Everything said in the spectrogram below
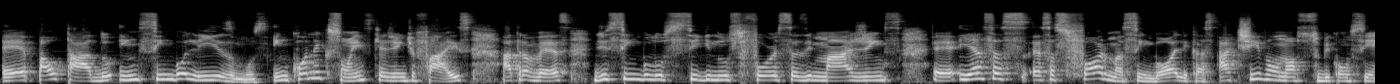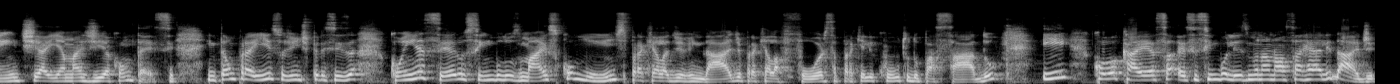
é pautado em simbolismos, em conexões que a gente faz através de símbolos, signos, forças, imagens. É, e essas, essas formas simbólicas ativam o nosso subconsciente e aí a magia acontece. Então, para isso, a gente precisa conhecer os símbolos mais comuns para aquela divindade, para aquela força, para aquele culto do passado e colocar essa, esse simbolismo na nossa realidade.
